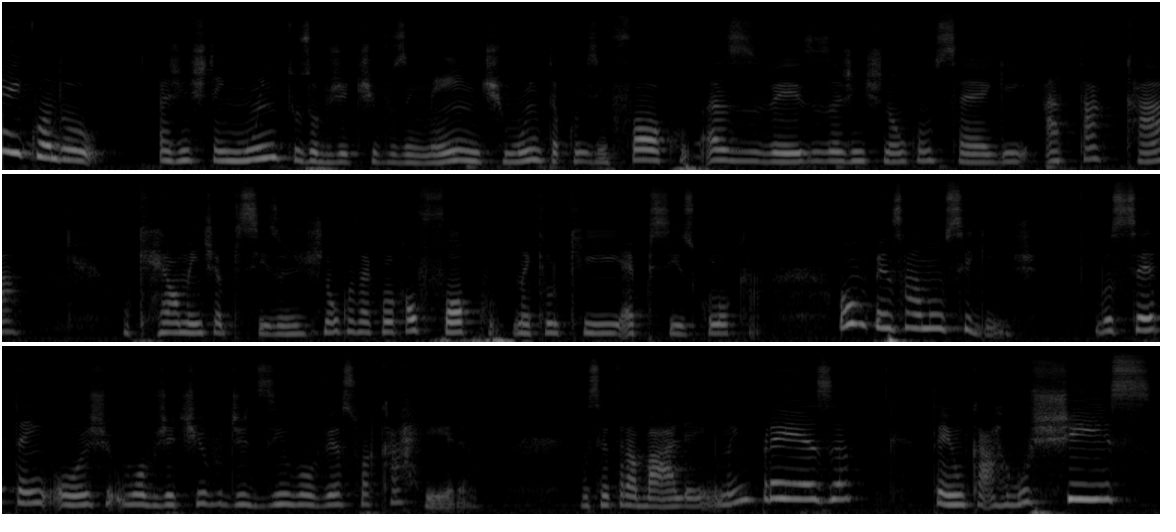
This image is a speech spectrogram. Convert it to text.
aí quando a gente tem muitos objetivos em mente, muita coisa em foco, às vezes a gente não consegue atacar o que realmente é preciso, a gente não consegue colocar o foco naquilo que é preciso colocar. Vamos pensar no seguinte: você tem hoje o objetivo de desenvolver a sua carreira. Você trabalha em uma empresa, tem um cargo X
